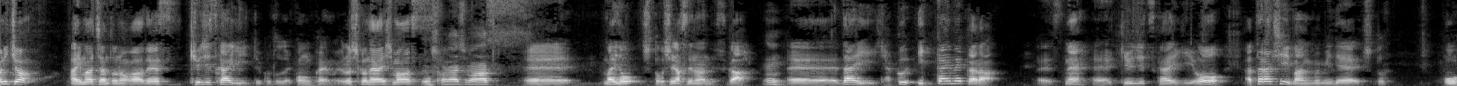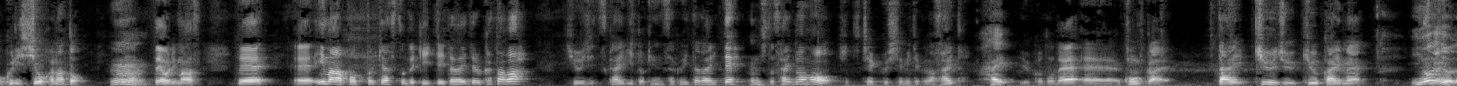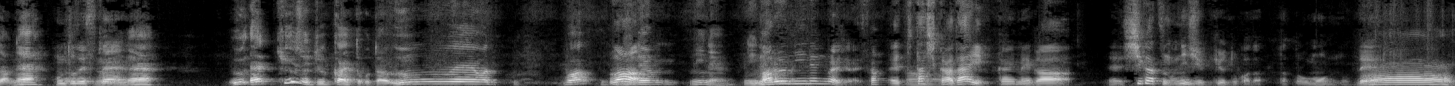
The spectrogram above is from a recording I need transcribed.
こんにちは。アイマーちゃんと野川です。休日会議ということで、今回もよろしくお願いします。よろしくお願いします。えー、毎度、ちょっとお知らせなんですが、うんえー、第101回目からえーですね、えー休日会議を新しい番組でちょっとお送りしようかなとうん。思っております。で、えー今、ポッドキャストで聞いていただいている方は、休日会議と検索いただいて、うんちょっとサイトの方、ちょっとチェックしてみてくださいとはい。いうことで、えー今回、第99回目。いよいよだね。本当ですねね。う、え、99回ってことは、運営は、はは ?2 年 ?2 年 ?2 年？丸2年ぐらいじゃないですか？えっと、確か第1回目が、えー4月の29とかだったと思うので、あ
